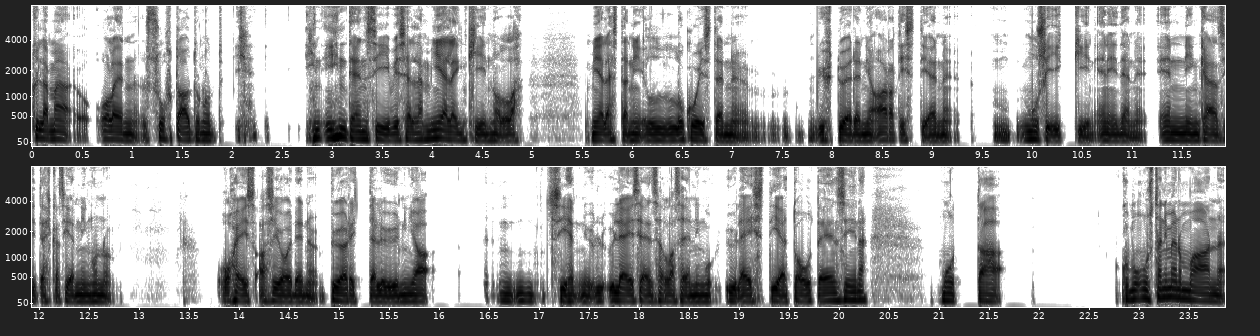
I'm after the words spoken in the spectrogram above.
kyllä mä olen suhtautunut intensiivisellä mielenkiinnolla mielestäni lukuisten yhtyeiden ja artistien musiikkiin eniten, en niinkään sitten ehkä siihen niin kuin oheisasioiden pyörittelyyn ja siihen yleiseen sellaiseen niin kuin yleistietouteen siinä, mutta kun musta nimenomaan,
